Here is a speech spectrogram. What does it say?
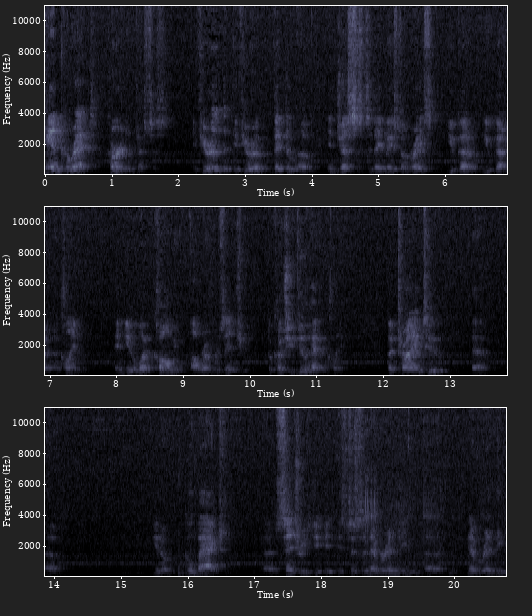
can correct current injustice. If you're, the- if you're a victim of injustice today based on race, you've got, a you've got a claim. And you know what, call me, I'll represent you, because you do have a claim. But trying to, uh, uh, you know, go back uh, centuries, it, it's just a never-ending, uh, never-ending,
